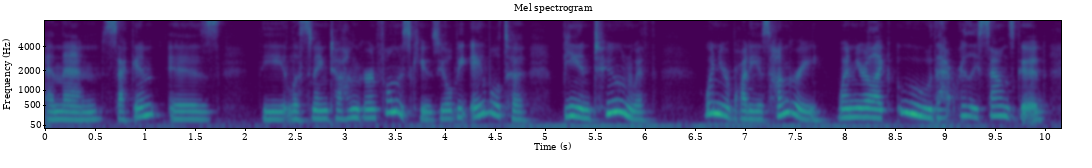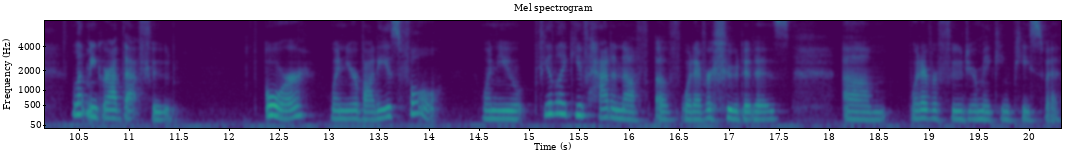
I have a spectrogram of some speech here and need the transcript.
And then second is the listening to hunger and fullness cues. You'll be able to be in tune with when your body is hungry when you're like ooh that really sounds good. Let me grab that food or when your body is full, when you feel like you've had enough of whatever food it is, um, whatever food you're making peace with,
